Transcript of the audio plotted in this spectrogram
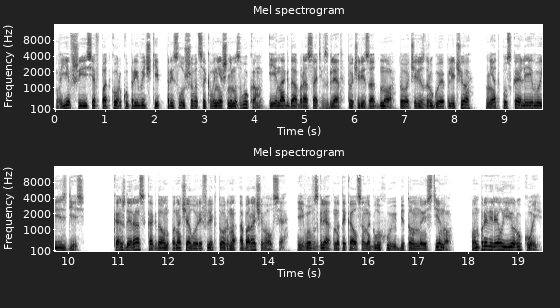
Въевшиеся в подкорку привычки прислушиваться к внешним звукам и иногда бросать взгляд то через одно, то через другое плечо, не отпускали его и здесь. Каждый раз, когда он поначалу рефлекторно оборачивался, его взгляд натыкался на глухую бетонную стену, он проверял ее рукой,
